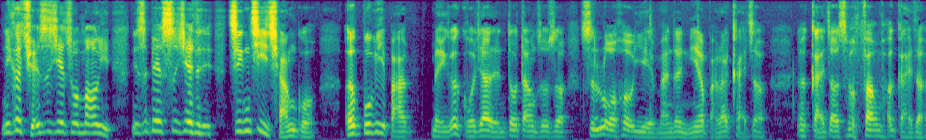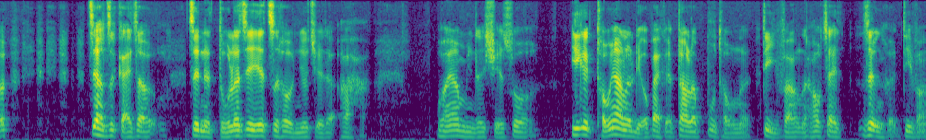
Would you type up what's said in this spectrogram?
你跟全世界做贸易，你是变世界的经济强国，而不必把每个国家人都当做说是落后野蛮的，你要把它改造。那改造什么方法改造？这样子改造，真的读了这些之后，你就觉得啊，王阳明的学说，一个同样的流派，可到了不同的地方，然后在任何地方，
